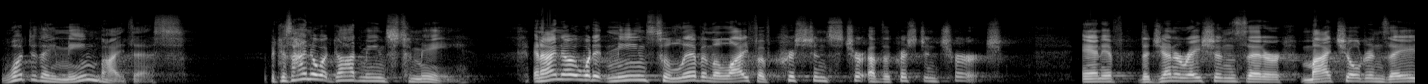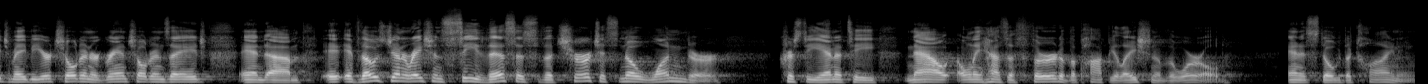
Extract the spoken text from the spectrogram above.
what do they mean by this? Because I know what God means to me. And I know what it means to live in the life of, Christians, of the Christian church. And if the generations that are my children's age, maybe your children or grandchildren's age, and um, if those generations see this as the church, it's no wonder Christianity now only has a third of the population of the world and it's still declining.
